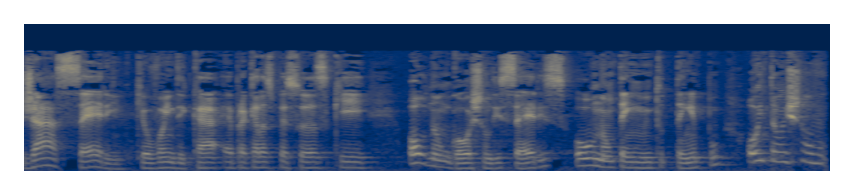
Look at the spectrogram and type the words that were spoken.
Já a série que eu vou indicar é para aquelas pessoas que ou não gostam de séries, ou não têm muito tempo, ou então estão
